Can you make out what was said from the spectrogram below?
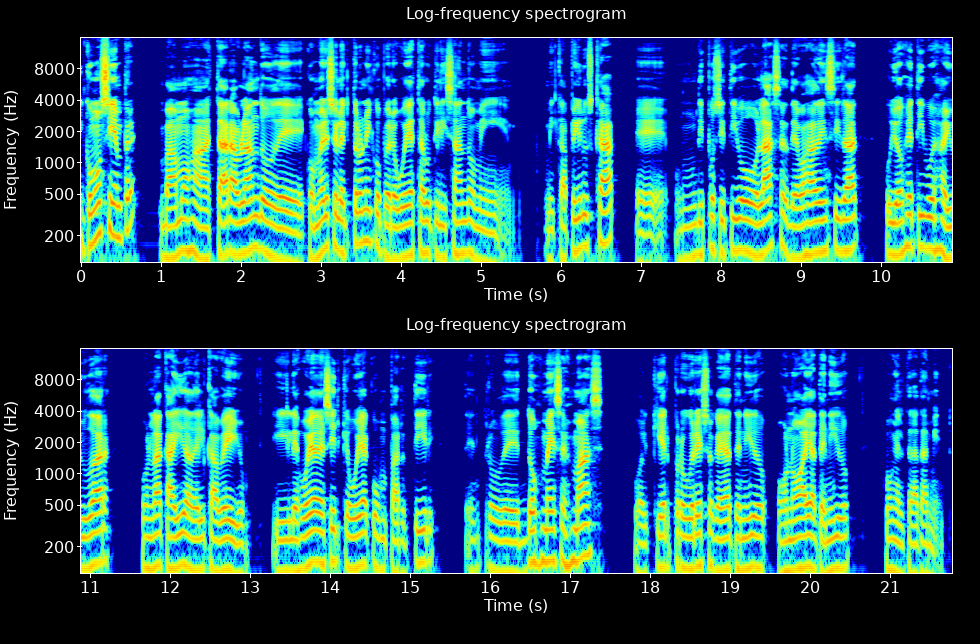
Y como siempre, vamos a estar hablando de comercio electrónico, pero voy a estar utilizando mi, Capillus Cap, eh, un dispositivo láser de baja densidad cuyo objetivo es ayudar con la caída del cabello. Y les voy a decir que voy a compartir dentro de dos meses más cualquier progreso que haya tenido o no haya tenido con el tratamiento.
